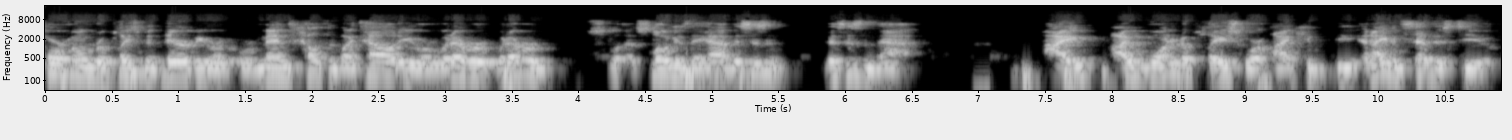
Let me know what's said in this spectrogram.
hormone replacement therapy or, or men's health and vitality or whatever, whatever sl- slogans they have. This isn't, this isn't that. I, I wanted a place where I could be, and I even said this to you.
